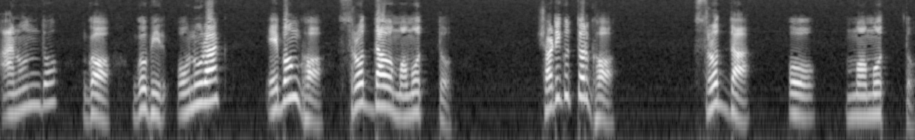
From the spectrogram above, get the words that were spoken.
আনন্দ, গ, গভীর অনুরাগ এবং ঘ শ্রদ্ধা ও মমত্ব। সঠিক উত্তর ঘ, শ্রদ্ধা ও মমত্ব।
